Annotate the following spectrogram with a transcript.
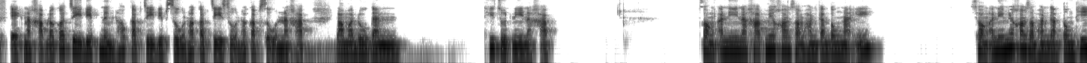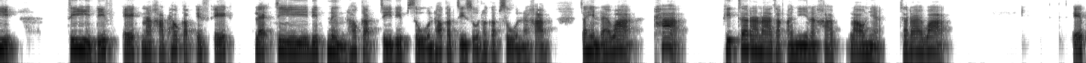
fx นะครับแล้วก็ g diff 1เท่ากับ g diff 0เท่ากับ g 0เท่ากับ0นะครับ เรามาดูกัน ที่จุดนี้นะครับสองอันนี้นะครับมีความสัมพันธ์กันตรงไหนสองอันนี้มีความสัมพันธ์กันตรงที่ g diff x นะครับเท่ากับ fx และ g diff 1เท่ากับ g diff 0เท่ากับ g 0เท่ากับ0นะครับ จะเห็นได้ว่าถ้าพิจารณาจากอันนี้นะครับ เราเนี่ยจะได้ว่า f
